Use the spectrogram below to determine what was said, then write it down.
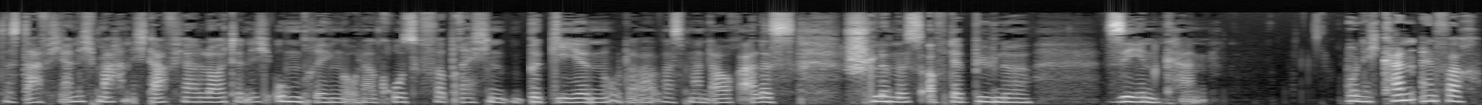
das darf ich ja nicht machen. Ich darf ja Leute nicht umbringen oder große Verbrechen begehen oder was man da auch alles Schlimmes auf der Bühne sehen kann. Und ich kann einfach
